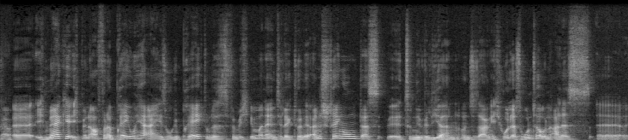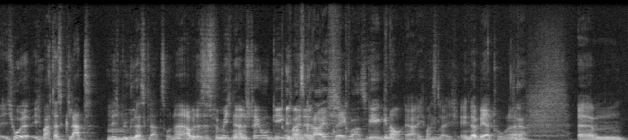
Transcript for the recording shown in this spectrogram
Ja. Äh, ich merke, ich bin auch von der Prägung her eigentlich so geprägt und das ist für mich immer eine intellektuelle Anstrengung, das äh, zu nivellieren und zu sagen, ich hole das runter und alles, äh, ich, hole- ich mache das glatt, ich bügele das glatt so. Ne? Aber das ist für mich eine Anstrengung gegen Ich mach's meine gleich, Prägung. quasi. Ge- Genau, ja, ich mach's gleich, in der Wertung. Ne? Ja. Ähm,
